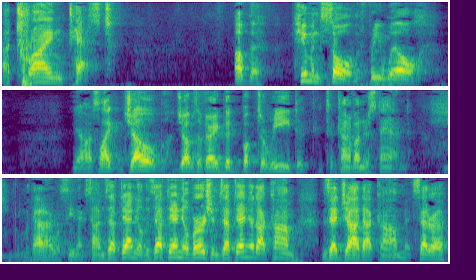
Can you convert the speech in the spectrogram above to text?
a trying test of the human soul and the free will. You know, it's like Job. Job's a very good book to read to to kind of understand. And with that, I will see you next time. Zeph Daniel, the Zeph Daniel version, zephdaniel.com, zedja.com, etc.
